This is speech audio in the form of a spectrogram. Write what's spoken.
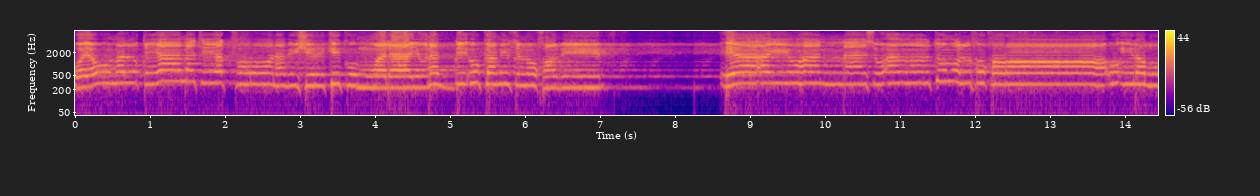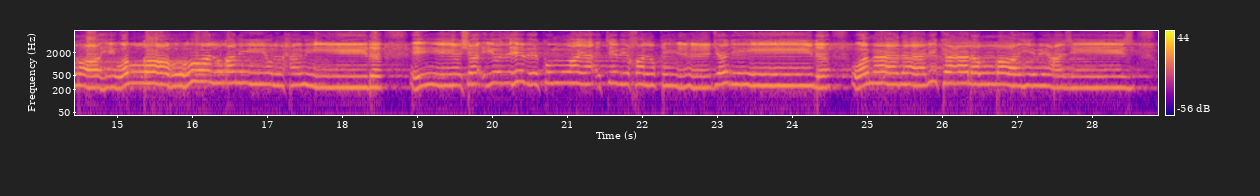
ويوم القيامة يكفرون بشرككم ولا ينبئك مثل خبير. يا أيها الناس أنتم الفقراء إلى الله والله هو الغني الحميد. إن يشأ يذهبكم ويأت بخلق جديد. وما ذلك على الله بعزيز.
